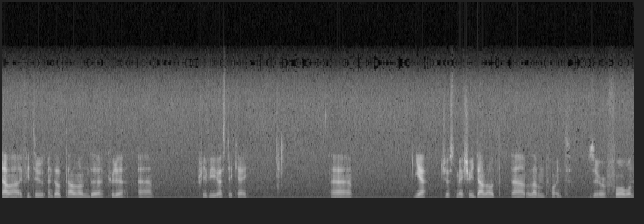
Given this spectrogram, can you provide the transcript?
oh, if you do end up downloading the CUDA um, preview SDK uh, yeah just make sure you download uh, 11. 041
